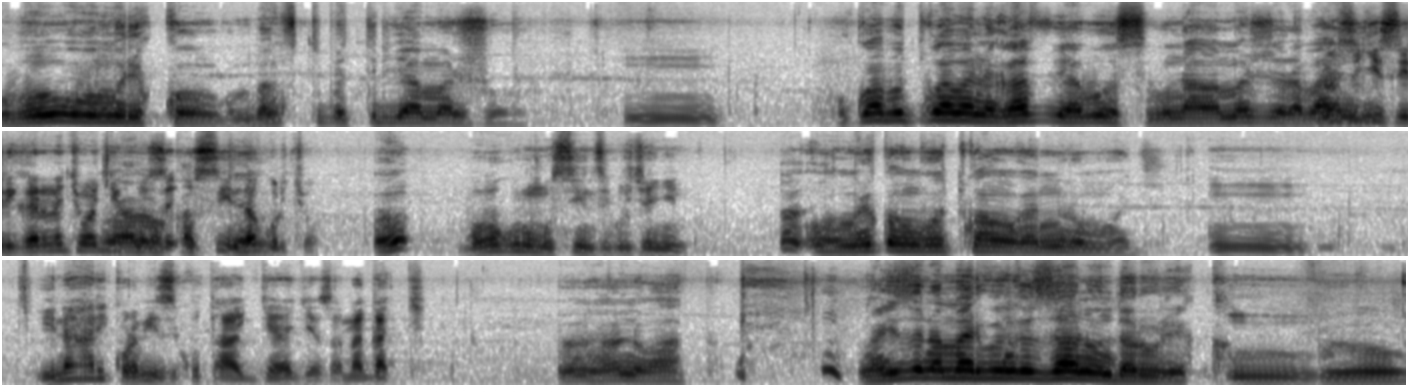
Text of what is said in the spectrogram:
Ubu ngubu muri congo mba mfite ipeti ry'amajoro kuko abo twabanaga hafi ya bose ubu ni abamajoro abandi igisirikare na cyo wagikoze usinda gutyo? Eh? wabaga uri umusinzi gutyo nyine? Muri congo twanywaga n'urumogi. Inaha ariko urabizi ko utagerageza na gake. Mm, hano wapa nagize n'amahirwe ngeze hano ndarureka. Mm. Mm.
